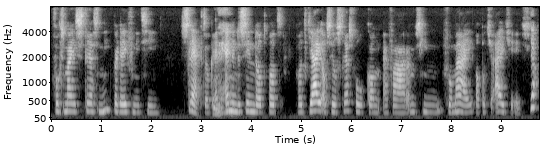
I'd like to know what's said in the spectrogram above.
Volgens mij is stress niet per definitie slecht. Ook. En, Nee. en in de zin dat wat, wat jij als heel stressvol kan ervaren, misschien voor mij appeltje eitje is. Ja.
